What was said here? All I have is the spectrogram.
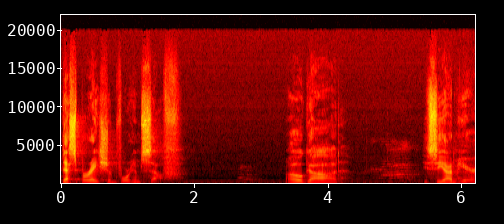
desperation for himself. Oh God, you see, I'm here.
